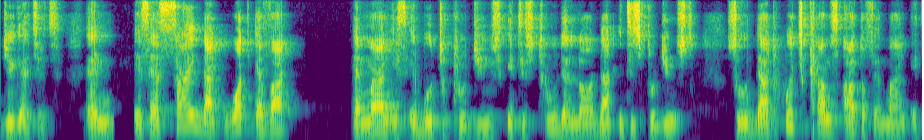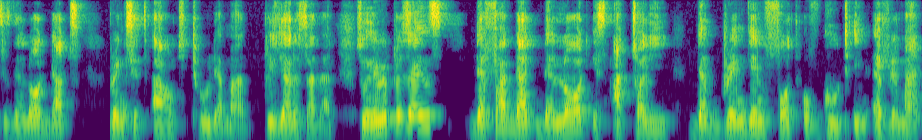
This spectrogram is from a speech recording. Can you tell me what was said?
Do you get it? And it's a sign that whatever a man is able to produce, it is through the Lord that it is produced. So that which comes out of a man, it is the Lord that brings it out through the man. Please understand that? So it represents the fact that the Lord is actually the bringing forth of good in every man.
